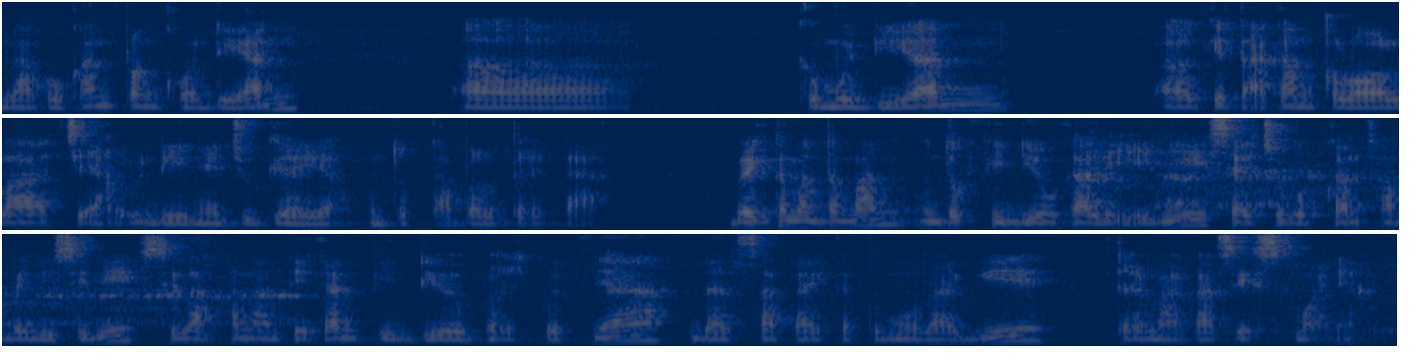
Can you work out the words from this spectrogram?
melakukan pengkodean uh, kemudian Eh, kita akan kelola CRUD-nya juga ya untuk tabel berita. Baik teman-teman, untuk video kali ini saya cukupkan sampai di sini. Silahkan nantikan video berikutnya dan sampai ketemu lagi. Terima kasih semuanya.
